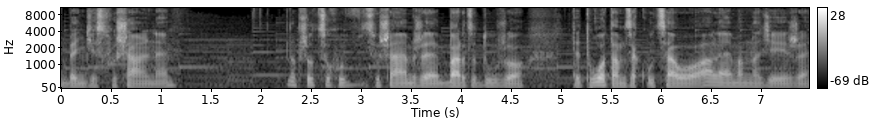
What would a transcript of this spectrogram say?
będzie słyszalne. No przy odsłuchu słyszałem, że bardzo dużo te tło tam zakłócało, ale mam nadzieję, że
